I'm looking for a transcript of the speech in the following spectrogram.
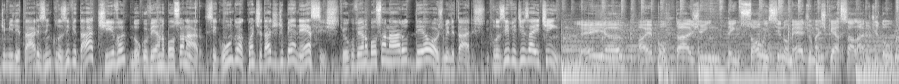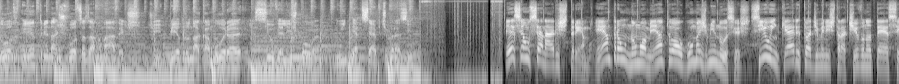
de militares, inclusive da ativa, no governo Bolsonaro. Segundo, a quantidade de benesses que o governo Bolsonaro deu aos militares. Inclusive, diz aí, Tim. Leia a reportagem Tem só o ensino médio, mas quer salário de doutor? Entre nas Forças Armadas, de Pedro Nakamura e Silvia Lisboa, no Intercept Brasil. Esse é um cenário extremo. Entram, no momento, algumas minúcias. Se o inquérito administrativo no TSE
